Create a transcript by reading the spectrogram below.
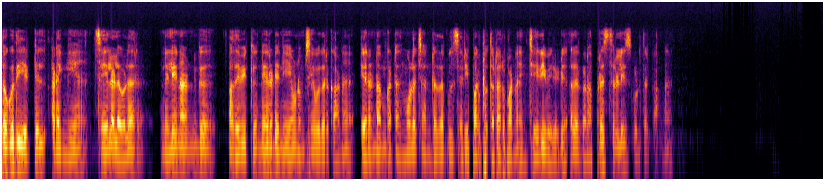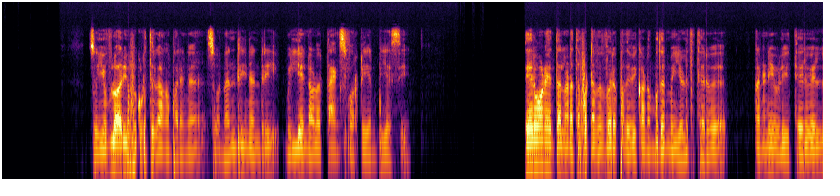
தொகுதி எட்டில் அடங்கிய செயல் அலுவலர் நிலை நான்கு பதவிக்கு நேரடி நியமனம் செய்வதற்கான இரண்டாம் கட்ட மூல சான்றிதழ் சரிபார்ப்பு தொடர்பான செய்தி வெளியீடு அதற்கான பிரஸ் ரிலீஸ் கொடுத்துருக்காங்க. ஸோ எவ்வளோ அறிவு கொடுத்துருக்காங்க பாருங்க. ஸோ நன்றி நன்றி. Million dollar thanks for TNPSC தேர்வாணையத்தால் நடத்தப்பட்ட வெவ்வேறு பதவிக்கான முதன்மை எழுத்து தேர்வு கணினி வழி தேர்வில்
